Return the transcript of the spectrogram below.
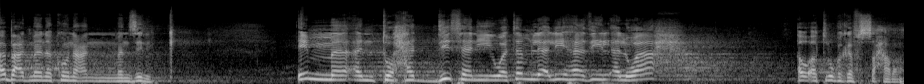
أبعد ما نكون عن منزلك. إما أن تحدثني وتملأ لي هذه الألواح أو أتركك في الصحراء.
